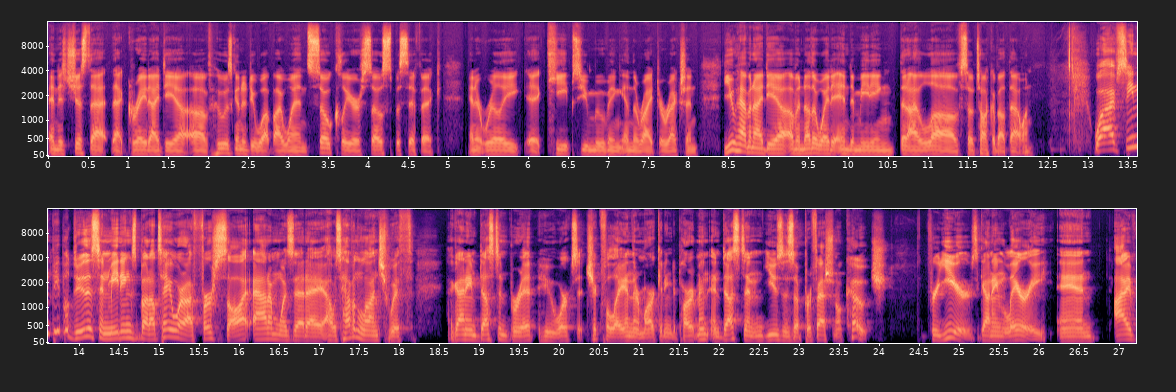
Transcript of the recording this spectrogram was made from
and it's just that that great idea of who is going to do what by when. So clear, so specific, and it really it keeps you moving in the right direction. You have an idea of another way to end a meeting that I love. So talk about that one. Well, I've seen people do this in meetings, but I'll tell you where I first saw it, Adam, was at a, I was having lunch with a guy named Dustin Britt who works at Chick fil A in their marketing department. And Dustin uses a professional coach for years, a guy named Larry. And I've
